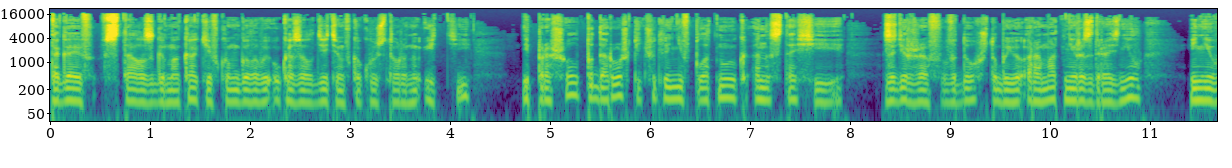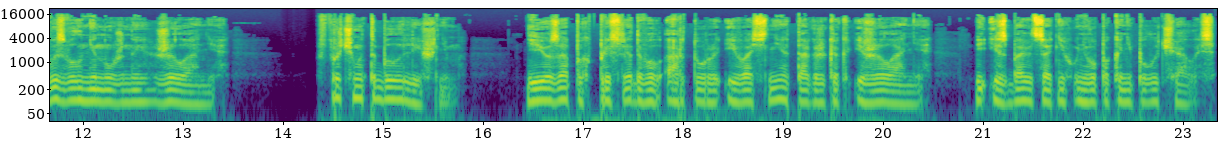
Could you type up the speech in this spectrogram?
Тагаев встал с гамака, кивком головы указал детям, в какую сторону идти, и прошел по дорожке чуть ли не вплотную к Анастасии, задержав вдох, чтобы ее аромат не раздразнил и не вызвал ненужные желания. Впрочем, это было лишним. Ее запах преследовал Артура и во сне, так же, как и желание, и избавиться от них у него пока не получалось.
